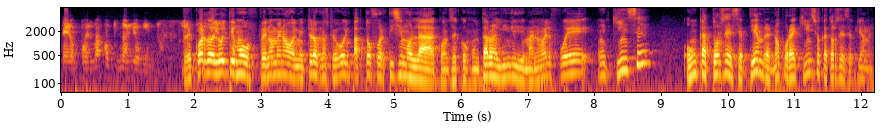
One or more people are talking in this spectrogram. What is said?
pero pues va a continuar lloviendo. Recuerdo el último fenómeno, el meteoro que nos pegó, impactó fuertísimo, la, cuando se conjuntaron el Ingrid y Manuel, fue un 15 o un 14 de septiembre, ¿no? Por ahí 15 o 14 de septiembre.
